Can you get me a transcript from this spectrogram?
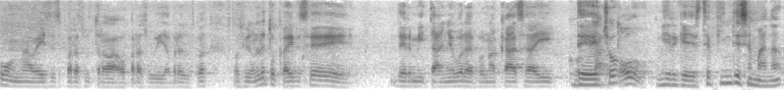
con a veces para su trabajo, para su vida, para sus cosas. O si uno le toca irse de, de ermitaño por ahí por una casa y De hecho, todo. mire que este fin de semana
